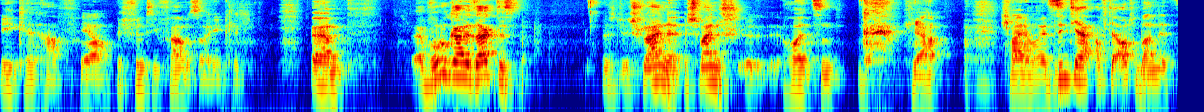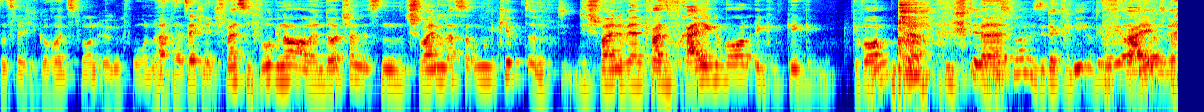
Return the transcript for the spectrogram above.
Ekelhaft. Ja. Ich finde die Farbe ist auch eklig. Ähm, wo du gerade sagtest, Schweine, Schweineholzen. Ja, Schweineholz. Es sind ja auf der Autobahn letztens welche geholzt worden irgendwo, ne? Ach, tatsächlich. Ich weiß nicht wo genau, aber in Deutschland ist ein Schweinelaster umgekippt und die Schweine wären quasi frei geworden. Äh, ge ge geworden. Ich stell dir das vor, wie sie da quiekt über die. Autobahn.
